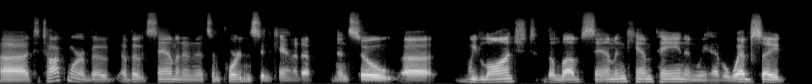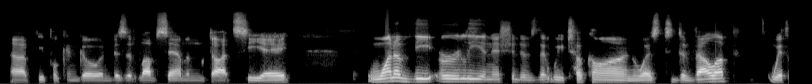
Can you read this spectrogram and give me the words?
uh, to talk more about about salmon and its importance in Canada. And so uh, we launched the Love Salmon campaign, and we have a website. Uh, people can go and visit lovesalmon.ca. One of the early initiatives that we took on was to develop with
